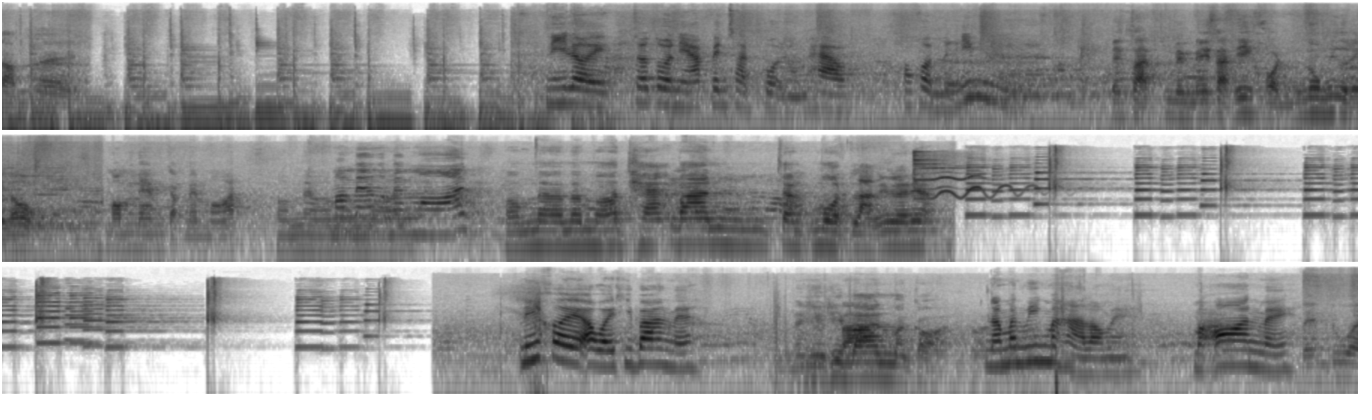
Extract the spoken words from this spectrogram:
จับให้นี่เลยเจ้าตัวเนี้ยเป็นสัตว์โปรดของแพลวเพราะขนมันนิ่ม เป็นสัตว์หนึ่งในสัตว์ที่ขนนุ่มที่สุดในโลก มอมแมมกับแมมมอสพร้อมแมวๆมาแมวกับแมมมอสพร้อมแมวแมมมอสแทะบ้านจะหมดหลังอยู่แล้วเนี่ย นี่เคยเอาไว้ที่บ้านไหม อยู่ที่บ้านมาก่อนแล้วมันวิ่งมาหาเราไหม มาอ้อนไหม เล่นด้วย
